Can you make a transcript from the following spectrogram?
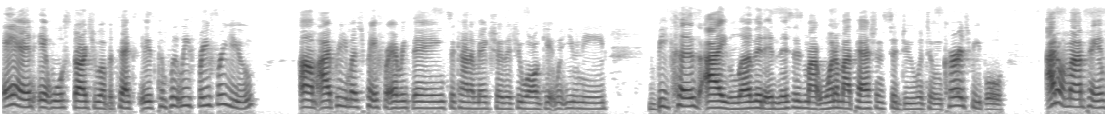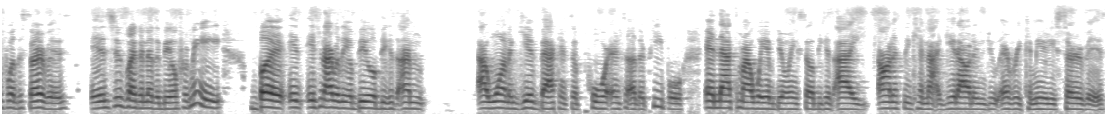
And it will start you up a text. It is completely free for you. Um, I pretty much pay for everything to kind of make sure that you all get what you need because I love it and this is my one of my passions to do and to encourage people. I don't mind paying for the service. It's just like another bill for me, but it, it's not really a bill because I'm I want to give back and to pour into other people. And that's my way of doing so because I honestly cannot get out and do every community service,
